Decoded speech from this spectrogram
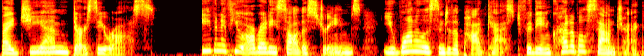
by GM Darcy Ross. Even if you already saw the streams, you want to listen to the podcast for the incredible soundtrack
